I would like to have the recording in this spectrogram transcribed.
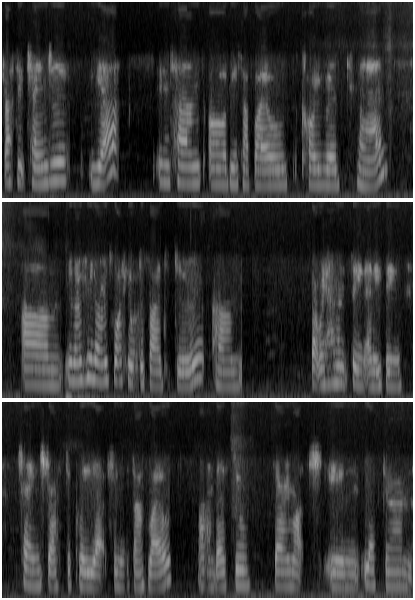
drastic changes yet in terms of New South Wales COVID plan. Um, you know, who knows what he'll decide to do, um, but we haven't seen anything change drastically yet for New South Wales. Um, they're still very much in lockdown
